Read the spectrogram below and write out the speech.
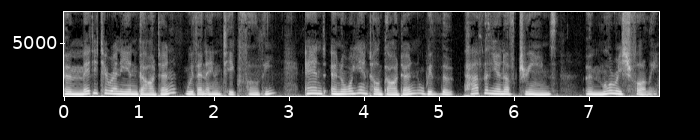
A Mediterranean garden with an antique folly, and an Oriental garden with the Pavilion of Dreams, a Moorish folly.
